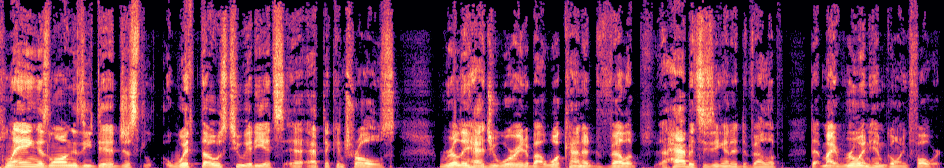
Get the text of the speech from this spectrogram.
playing as long as he did, just with those two idiots at the controls, really had you worried about what kind of develop habits is he going to develop that might ruin him going forward.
